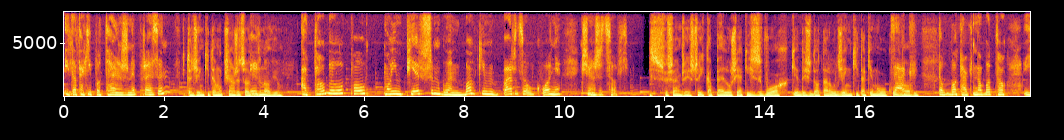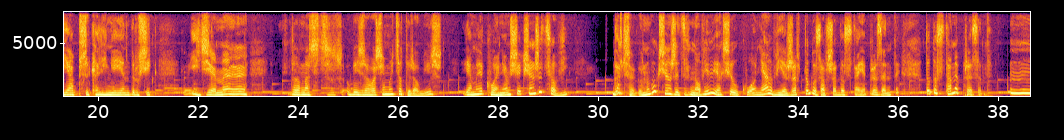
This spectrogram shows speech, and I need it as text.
i to taki potężny prezent. I to dzięki temu księżycowi w Nowiu. A to było po moim pierwszym głębokim bardzo ukłonie księżycowi. Słyszałem, że jeszcze i kapelusz jakiś z Włoch kiedyś dotarł dzięki takiemu Tak, ukłonowi. to, bo tak, no bo to ja przy Kalinie Jędrusik idziemy, do nas obejrzała się, mój, co ty robisz? Ja mówię, kłaniam się księżycowi. Dlaczego? No bo księżyc w Nowiu, jak się ukłonia, wierzę w to, bo zawsze dostaję prezenty, to dostanę prezent.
